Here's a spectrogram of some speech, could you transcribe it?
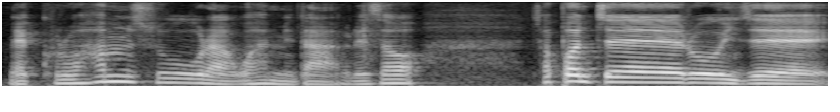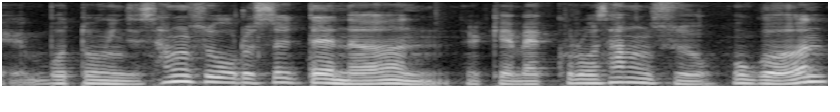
매크로 함수라고 합니다. 그래서 첫 번째로 이제 보통 이제 상수로 쓸 때는 이렇게 매크로 상수 혹은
